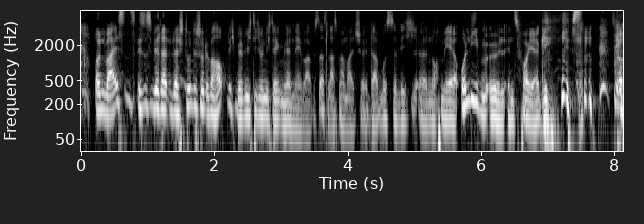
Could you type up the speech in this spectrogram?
und meistens ist es mir dann in der Stunde schon überhaupt nicht mehr wichtig und ich denke mir, nee, Markus, das lass mal mal schön. Da musst du nicht äh, noch mehr Olivenöl ins Feuer gießen. So.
